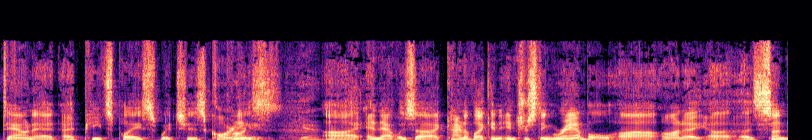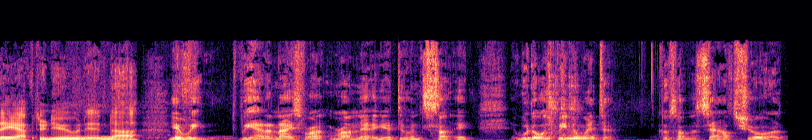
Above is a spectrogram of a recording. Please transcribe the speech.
down at, at Pete's place, which is Carney's. Carney's, yeah. Uh, and that was uh, kind of like an interesting ramble uh, on a, a, a Sunday afternoon. And uh, yeah, we we had a nice run, run there. You're doing some. It, it would always be in the winter because on the South Shore,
